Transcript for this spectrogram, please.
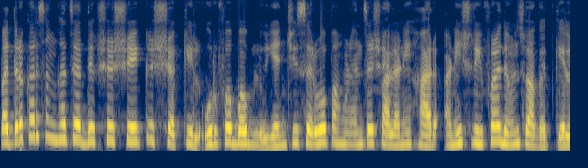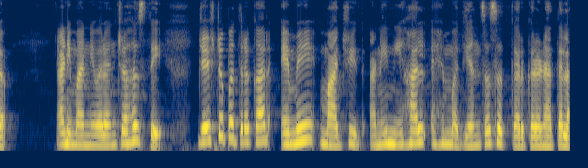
पत्रकार संघाचे अध्यक्ष शेख शकील उर्फ बबलू यांची सर्व पाहुण्यांचं शालानी हार आणि श्रीफळ देऊन स्वागत केलं. आणि मान्यवरांच्या हस्ते ज्येष्ठ पत्रकार एम ए माजिद आणि निहाल अहमद यांचा सत्कार करण्यात आला.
